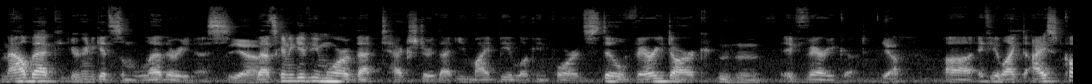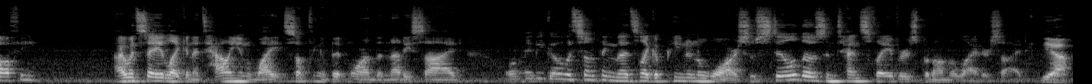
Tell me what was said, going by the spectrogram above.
Malbec, you're going to get some leatheriness. Yeah. That's going to give you more of that texture that you might be looking for. It's still very dark, hmm it's very good. Yeah. Uh, if you liked iced coffee, I would say like an Italian white, something a bit more on the nutty side, or maybe go with something that's like a Pinot Noir. So still those intense flavors, but on the lighter side. Yeah.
